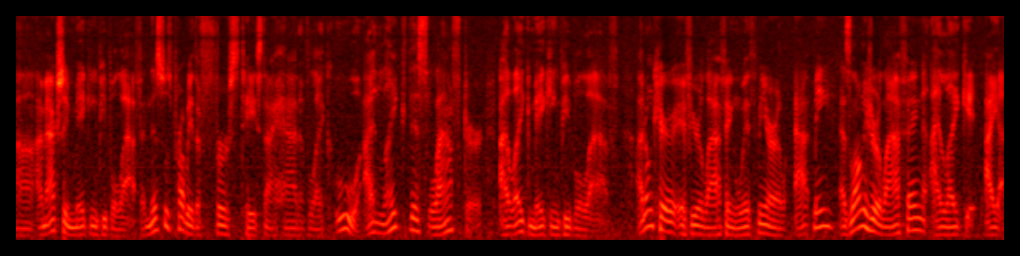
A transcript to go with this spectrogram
uh, I'm actually making people laugh. And this was probably the first taste I had of like, ooh, I like this laughter. I like making people laugh. I don't care if you're laughing with me or at me. As long as you're laughing, I like it. I, uh,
